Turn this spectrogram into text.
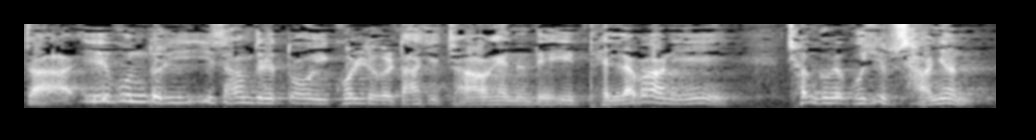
자, 이분들이, 이 사람들이 또이 권력을 다시 장악했는데, 이 텔레반이 1994년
